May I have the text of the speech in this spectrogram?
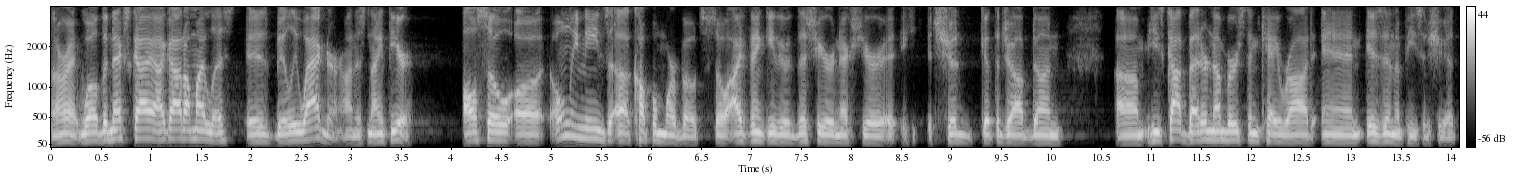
All right. Well, the next guy I got on my list is Billy Wagner on his ninth year. Also, uh, only needs a couple more votes. So I think either this year or next year, it, it should get the job done. Um, he's got better numbers than K Rod and isn't a piece of shit.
